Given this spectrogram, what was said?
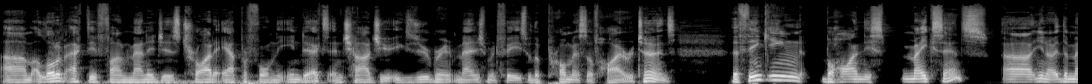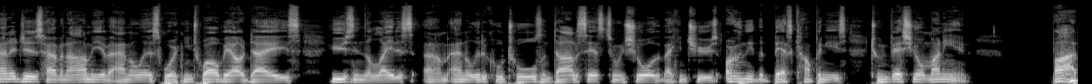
Um, a lot of active fund managers try to outperform the index and charge you exuberant management fees with a promise of higher returns. The thinking behind this makes sense. Uh, you know, the managers have an army of analysts working 12 hour days using the latest um, analytical tools and data sets to ensure that they can choose only the best companies to invest your money in. But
